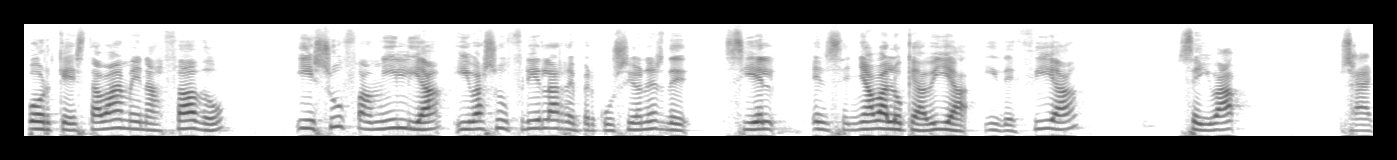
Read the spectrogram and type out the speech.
porque estaba amenazado y su familia iba a sufrir las repercusiones de si él enseñaba lo que había y decía, se iba. O sea,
